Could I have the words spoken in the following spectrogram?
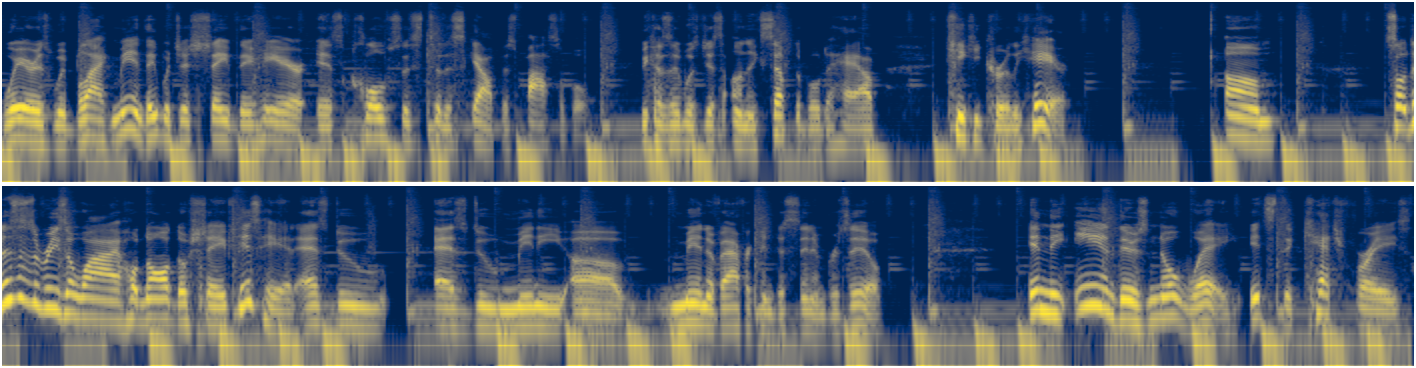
Whereas with black men, they would just shave their hair as closest to the scalp as possible because it was just unacceptable to have kinky curly hair. Um, so this is the reason why Ronaldo shaved his head, as do as do many uh, men of African descent in Brazil. In the end, there's no way. It's the catchphrase,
